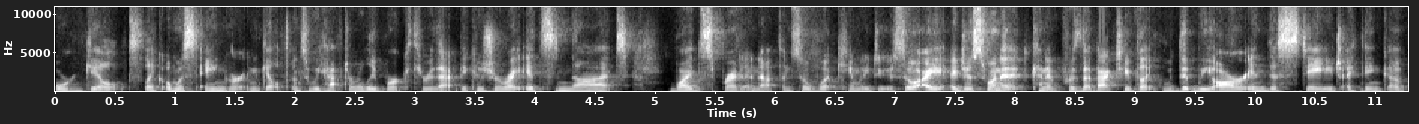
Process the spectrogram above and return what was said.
or guilt, like almost anger and guilt. And so we have to really work through that because you're right, it's not widespread enough. And so what can we do? So I, I just want to kind of put that back to you, like that we are in this stage, I think, of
